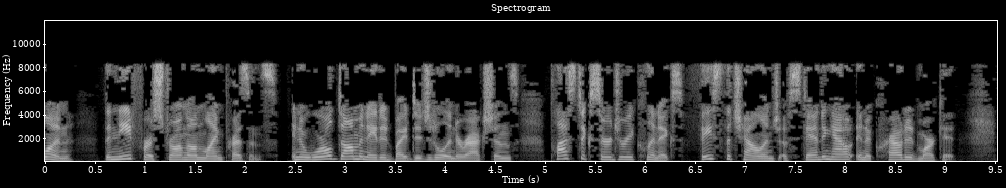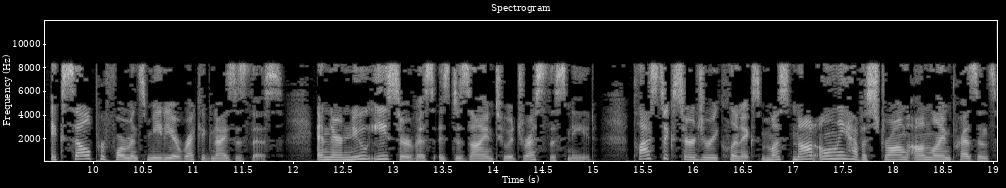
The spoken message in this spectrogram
1. The need for a strong online presence. In a world dominated by digital interactions, plastic surgery clinics face the challenge of standing out in a crowded market. Excel Performance Media recognizes this, and their new e service is designed to address this need. Plastic surgery clinics must not only have a strong online presence,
